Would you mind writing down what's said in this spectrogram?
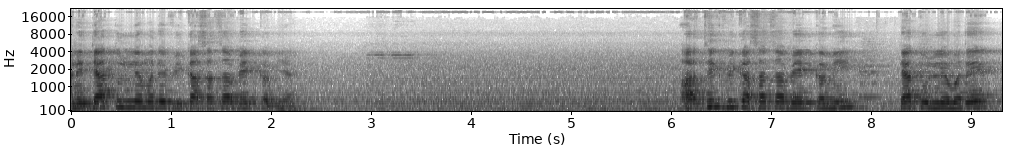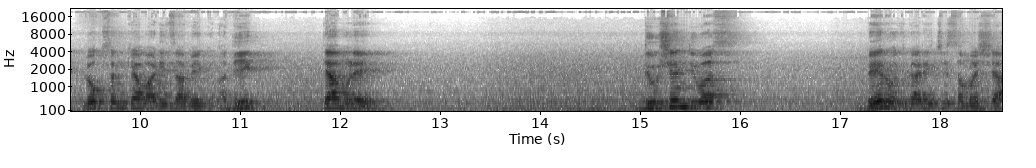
आणि त्या तुलनेमध्ये विकासाचा वेग कमी आहे. आर्थिक विकासाचा वेग कमी त्या तुलनेमध्ये लोकसंख्या वाढीचा वेग अधिक त्यामुळे दिवसेंदिवस बेरोजगारीची समस्या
